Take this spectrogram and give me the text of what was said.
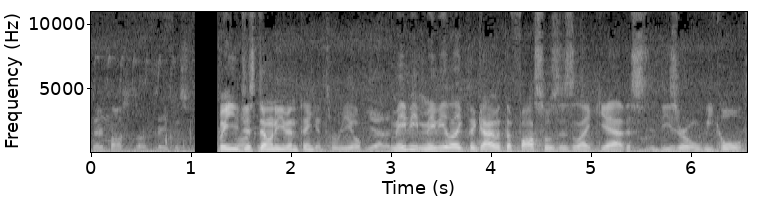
their fossils are fake as But you just don't even think it's real? Yeah. Maybe maybe like the guy with the fossils is like, yeah, this these are a week old.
